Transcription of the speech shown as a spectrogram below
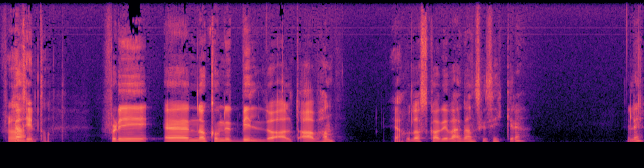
for han er Ja. tiltalt. Fordi eh, nå kom det ut bilde og alt av han. Ja. Og da skal de være ganske sikre. Eller?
